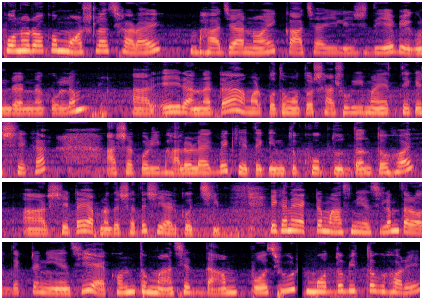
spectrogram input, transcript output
কোনো রকম মশলা ছাড়াই ভাজা নয়, কাঁচা ইলিশ দিয়ে বেগুন রান্না করলাম। আর এই রান্নাটা আমার প্রথমত শাশুড়ি মায়ের থেকে শেখা। আশা করি ভালো লাগবে, খেতে কিন্তু খুব দুর্দান্ত হয়। আর সেটাই আপনাদের সাথে শেয়ার করছি। এখানে একটা মাছ নিয়েছিলাম, তার অর্ধেকটা নিয়েছি। এখন তো মাছের দাম প্রচুর। মধ্যবিত্ত ঘরে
